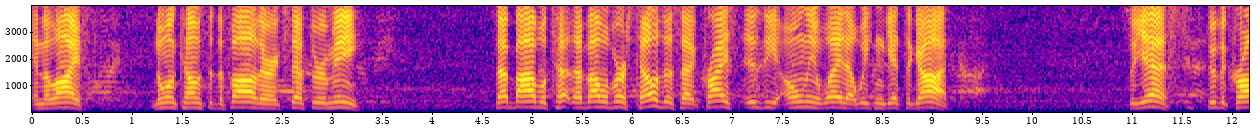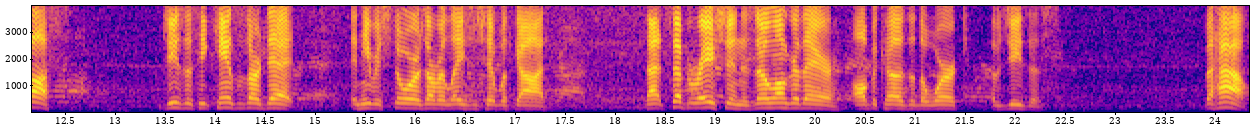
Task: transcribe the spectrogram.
and the life. No one comes to the Father except through me. So that Bible, te- that Bible verse tells us that Christ is the only way that we can get to God. So, yes, through the cross, Jesus, He cancels our debt and He restores our relationship with God. That separation is no longer there, all because of the work of Jesus. But how?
